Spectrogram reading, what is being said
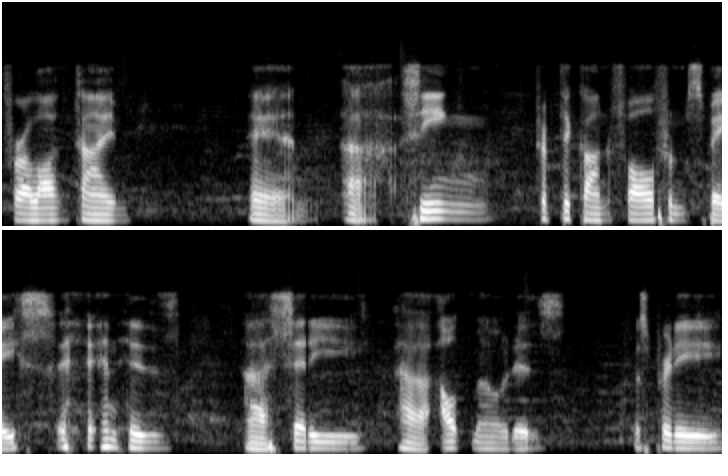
for a long time, and uh, seeing Trypticon fall from space in his uh, city uh, alt mode is was pretty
